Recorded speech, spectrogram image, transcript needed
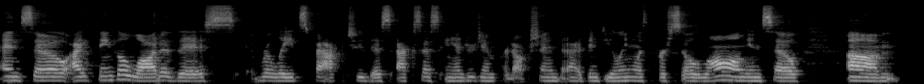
And so I think a lot of this relates back to this excess androgen production that I've been dealing with for so long. And so, um,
